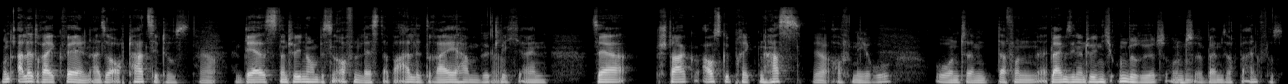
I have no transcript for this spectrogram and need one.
Und alle drei Quellen, also auch Tacitus, ja. der es natürlich noch ein bisschen offen lässt, aber alle drei haben wirklich ja. einen sehr stark ausgeprägten Hass auf Nero. Und ähm, davon bleiben sie natürlich nicht unberührt und mhm. äh, bleiben sie auch beeinflusst.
